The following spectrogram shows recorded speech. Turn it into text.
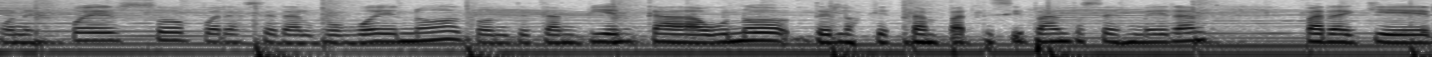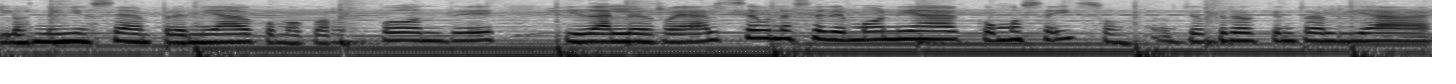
un esfuerzo por hacer algo bueno, donde también cada uno de los que están participando se esmeran para que los niños sean premiados como corresponde y darle realce a una ceremonia como se hizo. Yo creo que en realidad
